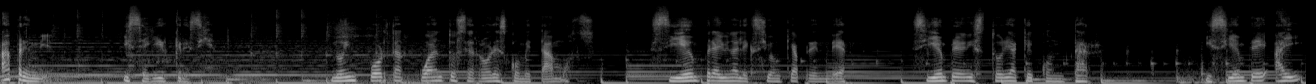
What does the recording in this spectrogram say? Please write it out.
aprendiendo y seguir creciendo. No importa cuántos errores cometamos, siempre hay una lección que aprender Siempre hay una historia que contar. Y siempre hay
